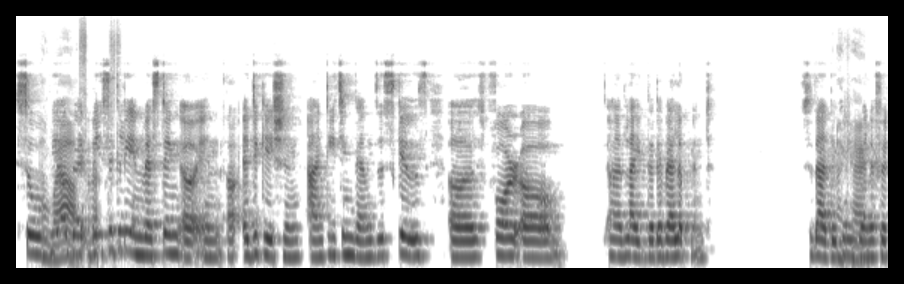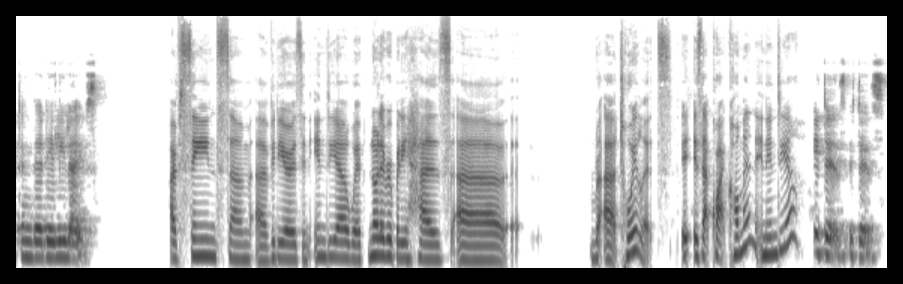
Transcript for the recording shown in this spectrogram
So oh, we wow. are so basically investing uh, in uh, education and teaching them the skills uh, for um, like the development so that they can okay. benefit in their daily lives. I've seen some uh, videos in India where not everybody has uh, uh, toilets. Is that quite common in India? It is. It is.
